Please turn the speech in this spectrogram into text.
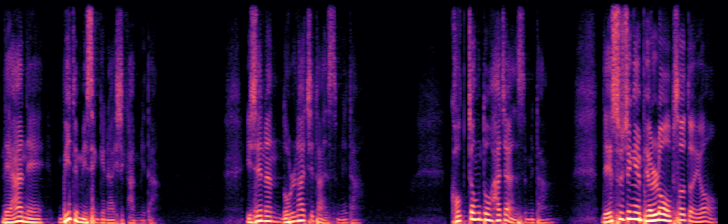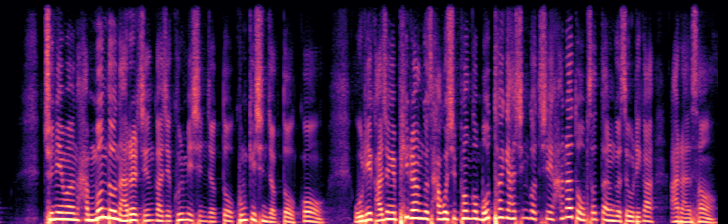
내 안에 믿음이 생겨나기 시작합니다. 이제는 놀라지도 않습니다. 걱정도 하지 않습니다. 내 수중에 별로 없어도요. 주님은 한 번도 나를 지금까지 굶이신 적도 굶기신 적도 없고 우리 가정에 필요한 것 하고 싶은 거 못하게 하신 것이 하나도 없었다는 것을 우리가 알아서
